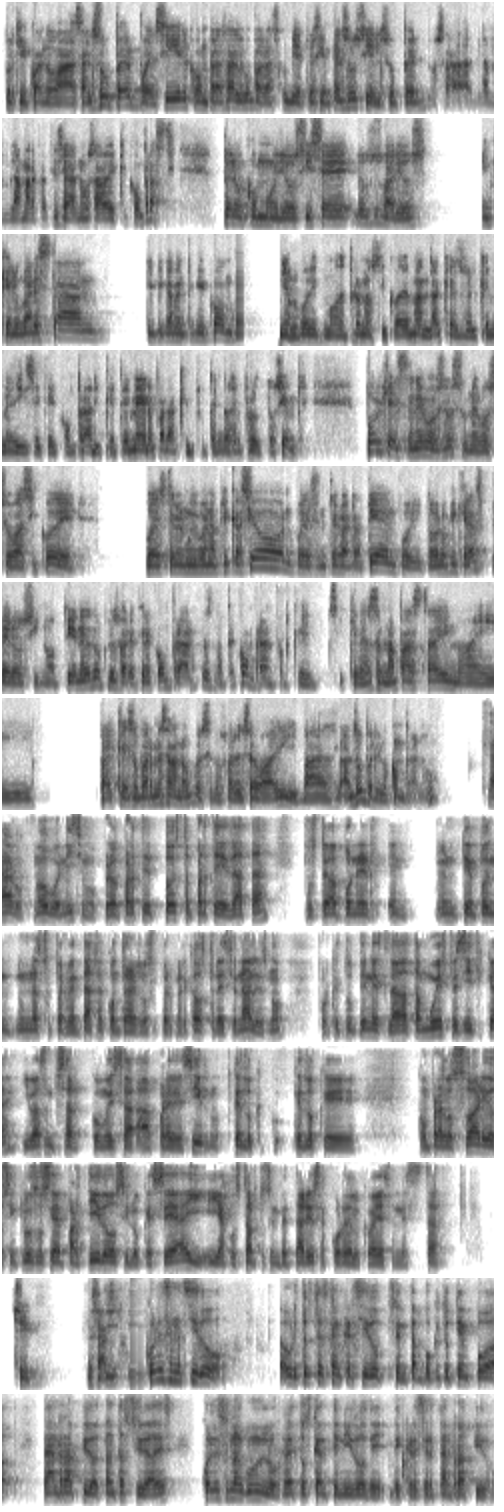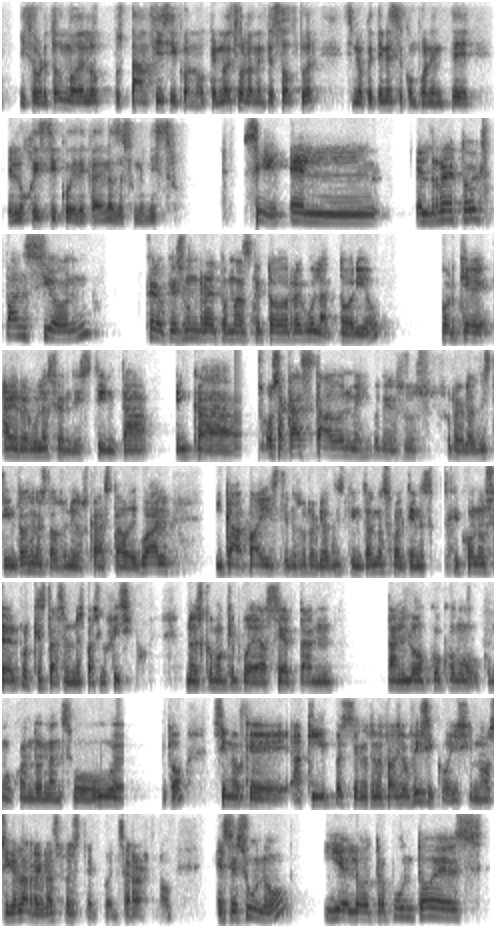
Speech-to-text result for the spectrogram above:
Porque cuando vas al súper, puedes ir, compras algo, pagas con billetes 100 pesos y el súper, o sea, la, la, marca que sea no sabe qué compraste. Pero como yo sí sé los usuarios en qué lugar están, típicamente qué compran, mi algoritmo de pronóstico de demanda, que es el que me dice qué comprar y qué tener para que tú tengas el producto siempre. Porque este negocio es un negocio básico de, puedes tener muy buena aplicación, puedes entregarla a tiempo y todo lo que quieras, pero si no tienes lo que el usuario quiere comprar, pues no te compran, porque si quieres hacer una pasta y no hay para queso parmesano, pues el usuario se va y va al súper y lo compra, ¿no? Claro, no, buenísimo. Pero aparte, toda esta parte de data, pues te va a poner en un tiempo en una superventaja contra los supermercados tradicionales, ¿no? Porque tú tienes la data muy específica y vas a empezar, como dice, a, predecir ¿no? qué es lo que qué es lo que comprar los usuarios, incluso si hay partidos y lo que sea, y, ajustar tus inventarios acorde a lo que vayas a necesitar. Sí, exacto. ¿Y, cuáles han sido, ahorita ustedes que han crecido pues, en tan poquito tiempo, tan rápido a tantas ciudades, cuáles son algunos de los retos que han tenido de, crecer tan rápido? Y sobre todo un modelo pues, tan físico, ¿no? Que no es solamente software, sino que tiene ese componente logístico y de cadenas de suministro. Sí, el, el reto de expansión creo que es un reto más que todo regulatorio porque hay regulación distinta en cada, o sea, cada estado en México tiene sus, reglas distintas, en Estados Unidos cada estado igual y cada país tiene sus reglas distintas, las cuales tienes que conocer porque estás en un espacio físico. No es como que pueda ser tan, tan loco como, como cuando lanzó Uber, sino que aquí pues tienes un espacio físico y si no sigues las reglas pues te pueden cerrar, ¿no? Ese es uno. Y el otro punto es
